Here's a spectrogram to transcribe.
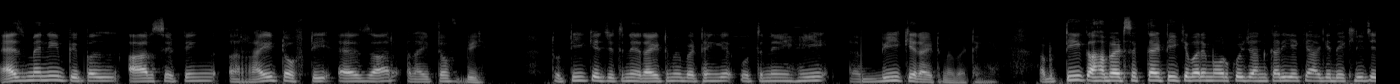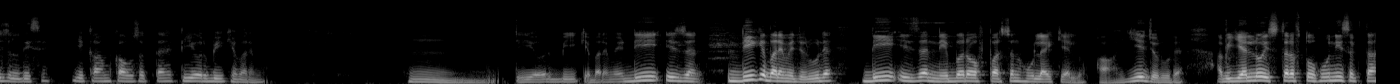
As many people are sitting right of T as R right of B तो टी के जितने राइट में बैठेंगे, उतने ही बी के राइट में बैठेंगे। अब टी कहाँ बैठ सकता है? टी के बारे में और कोई जानकारी है क्या? आगे देख लीजिए जल्दी से। ये काम का हो सकता है टी और बी के बारे में। डी और बी के बारे में। डी इज़ एन डी के बारे में ज़रूर है। D is a neighbour of person who like yellow हाँ ये ज़रूर है। अब येलो इस तरफ़ तो हो नहीं सकता,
